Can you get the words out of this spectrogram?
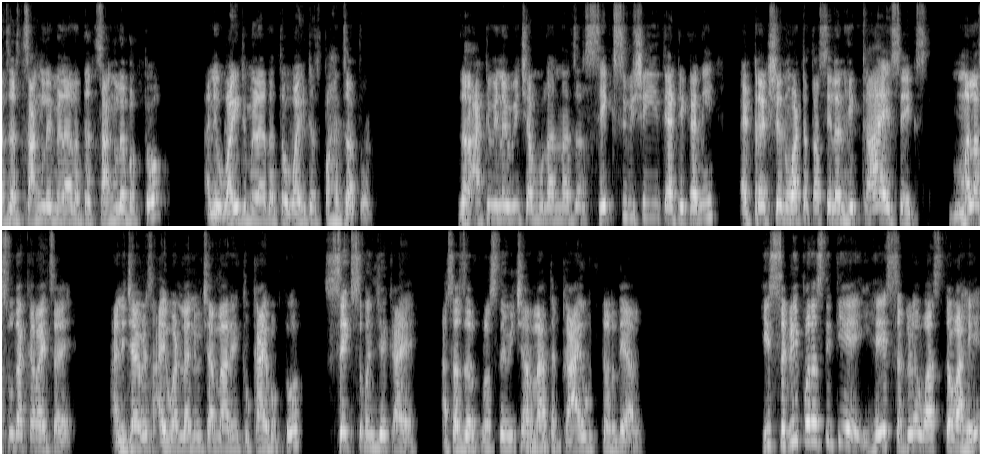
जर चांगलं मिळालं तर चांगलं बघतो आणि वाईट मिळालं तर वाईटच पाहत जातो. जर आठवी नववीच्या मुलांना जर सेक्स विषयी त्या ठिकाणी अट्रॅक्शन वाटत असेल आणि हे काय सेक्स मला सुद्धा करायचं आहे. आणि ज्यावेळेस आई वडिलांनी विचारला अरे तू काय बघतो? सेक्स म्हणजे काय? असा जर प्रश्न विचारला तर काय उत्तर द्याल? ही सगळी परिस्थिती आहे. हे सगळं वास्तव आहे.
